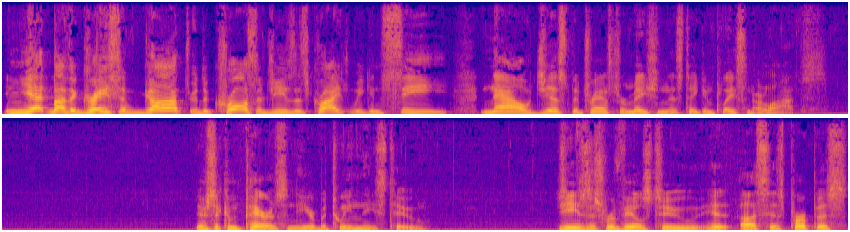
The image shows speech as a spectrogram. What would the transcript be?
And yet, by the grace of God, through the cross of Jesus Christ, we can see now just the transformation that's taken place in our lives. There's a comparison here between these two. Jesus reveals to his, us his purpose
